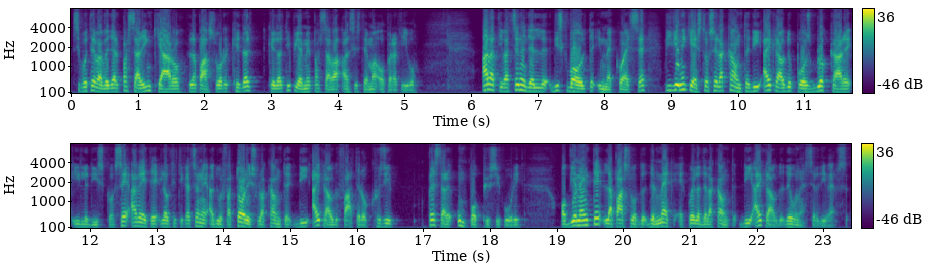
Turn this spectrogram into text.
si poteva vedere passare in chiaro la password che dal, che dal TPM passava al sistema operativo. All'attivazione del Disk Vault in macOS vi viene chiesto se l'account di iCloud può sbloccare il disco. Se avete l'autenticazione a due fattori sull'account di iCloud fatelo così per stare un po' più sicuri. Ovviamente la password del Mac e quella dell'account di iCloud devono essere diverse.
